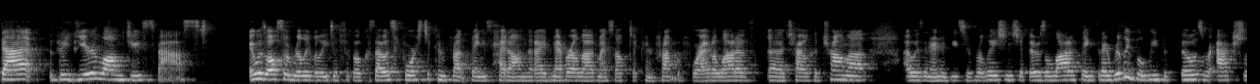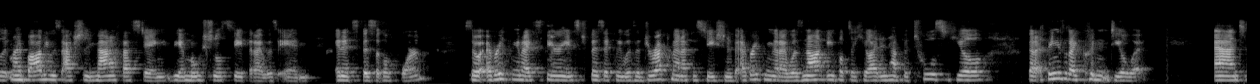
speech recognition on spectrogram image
that the year long juice fast it was also really really difficult because i was forced to confront things head on that i'd never allowed myself to confront before. I had a lot of uh, childhood trauma. I was in an abusive relationship. There was a lot of things and i really believe that those were actually my body was actually manifesting the emotional state that i was in in its physical form. So everything that i experienced physically was a direct manifestation of everything that i was not able to heal. I didn't have the tools to heal that things that i couldn't deal with. And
